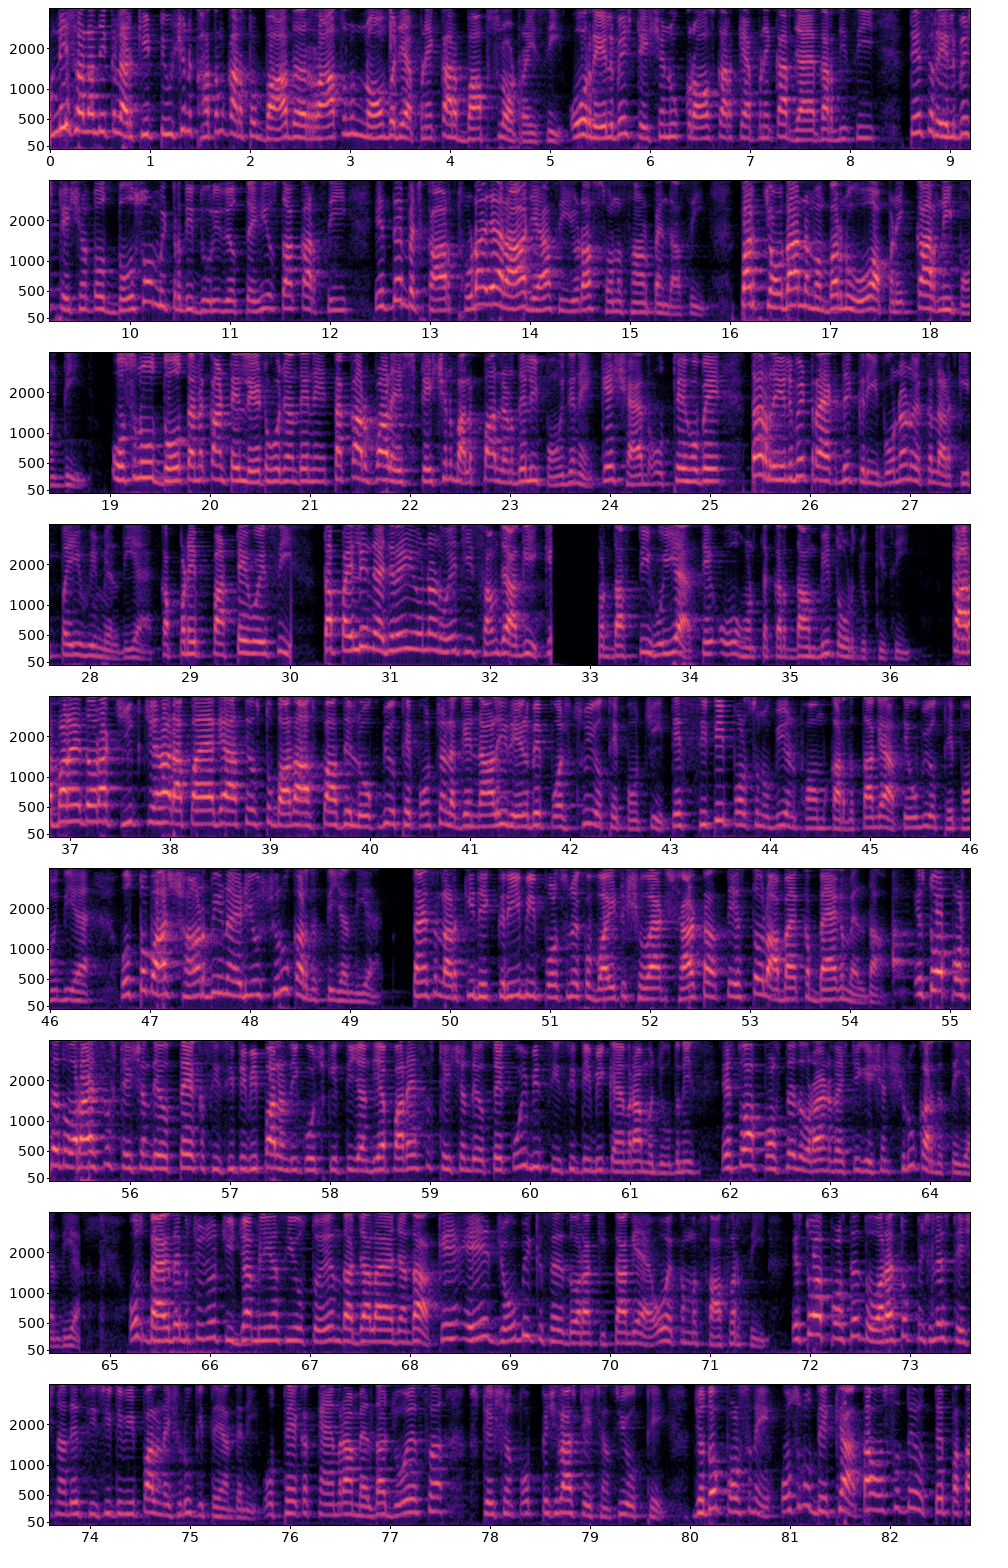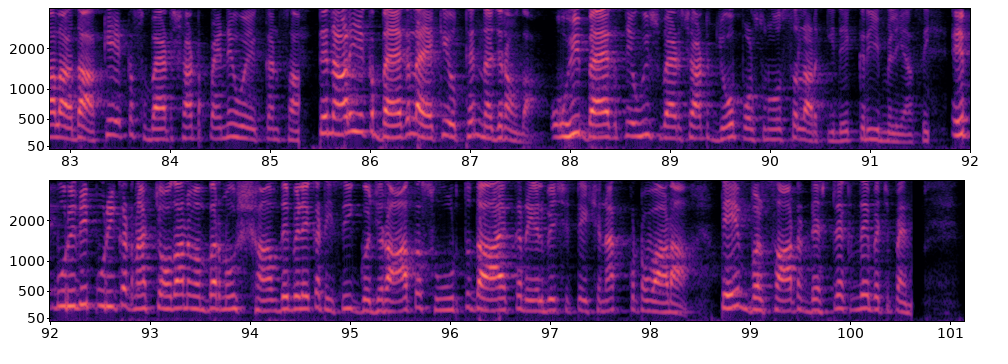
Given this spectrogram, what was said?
19 ਸਾਲਾਂ ਦੀ ਇੱਕ ਲੜਕੀ ਟਿਊਸ਼ਨ ਖਤਮ ਕਰਨ ਤੋਂ ਬਾਅਦ ਰਾਤ ਨੂੰ 9 ਵਜੇ ਆਪਣੇ ਘਰ ਵਾਪਸ ਲੌਟ ਰਹੀ ਸੀ। ਉਹ ਰੇਲਵੇ ਸਟੇਸ਼ਨ ਨੂੰ ਕ੍ਰਾਸ ਕਰਕੇ ਆਪਣੇ ਘਰ ਜਾਇਆ ਕਰਦੀ ਸੀ ਤੇ ਇਸ ਰੇਲਵੇ ਸਟੇਸ਼ਨ ਤੋਂ 200 ਮੀਟਰ ਦੀ ਦੂਰੀ ਦੇ ਉੱਤੇ ਹੀ ਉਸ ਦਾ ਘਰ ਸੀ। ਇਸ ਦੇ ਵਿਚਕਾਰ ਥੋੜਾ ਜਿਹਾ ਰਾਹ ਜਿਹਾ ਸੀ ਜਿਹੜਾ ਸੁੰਨਸਾਨ ਪੈਂਦਾ ਸੀ। ਪਰ 14 ਨਵੰਬਰ ਨੂੰ ਉਹ ਆਪਣੇ ਘਰ ਨਹੀਂ ਪਹੁੰਚਦੀ। ਉਸ ਨੂੰ 2-3 ਘੰਟੇ ਲੇਟ ਹੋ ਜਾਂਦੇ ਨੇ ਤਾਂ ਘਰ ਵਾਲੇ ਸਟੇਸ਼ਨ ਵੱਲ ਭਾਲਣ ਦੇ ਲਈ ਪਹੁੰਚਦੇ ਨੇ ਕਿ ਸ਼ਾਇਦ ਉੱਥੇ ਹੋਵੇ ਤਾਂ ਰੇਲਵੇ ਟਰੈਕ ਦੇ ਕਰੀਬ ਉਹਨਾਂ ਨੂੰ ਇੱਕ ਲੜਕੀ ਪਈ ਹੋਈ ਮਿਲਦੀ ਹੈ। ਕੱਪੜੇ ਪਾਟੇ ਹੋਏ ਸੀ। ਤਾਂ ਪਹਿਲੀ ਨਜ਼ਰੇ ਹੀ ਉਹਨਾਂ ਨੂੰ ਇਹ ਚੀਜ਼ ਸਮਝ ਆ ਗਈ ਕਿ ਜ਼ਬਰਦਸਤੀ ਹੋਈ ਹੈ ਤੇ ਉਹ ਹੁਣ ਤੱਕ ਦਮ ਵੀ ਤੋੜ ਚੁੱਕੀ ਸੀ। ਘਰ ਵਾਲਿਆਂ ਦੁਆਰਾ ਚੀਕ ਚਿਹਾੜਾ ਪਾਇਆ ਗਿਆ ਤੇ ਉਸ ਤੋਂ ਬਾਅਦ ਆਸ-ਪਾਸ ਦੇ ਲੋਕ ਵੀ ਉੱਥੇ ਪਹੁੰਚਣ ਲੱਗੇ। ਨਾਲ ਹੀ ਰੇਲਵੇ ਪੁਲਿਸ ਵੀ ਉੱਥੇ ਪਹੁੰਚੀ ਤੇ ਸਿਟੀ ਪੁਲਿਸ ਨੂੰ ਵੀ ਇਨਫੋਰਮ ਕਰ ਦਿੱਤਾ ਗਿਆ ਤੇ ਉਹ ਵੀ ਉੱਥੇ ਪਹੁੰਚਦੀ ਹੈ। ਉਸ ਤੋਂ ਬਾਅਦ ਛਾਣਬੀਨ ਆਈਡੀ ਉਹ ਸ਼ੁਰੂ ਕਰ ਦਿੱਤੀ ਜਾਂਦੀ ਹੈ। ਤਾਂ ਇਸ ਲੜਕੀ ਦੇ ਕਰੀਬ ਹੀ ਪੁਲਿਸ ਨੂੰ ਇੱਕ ਵਾਈਟ ਸ਼ਵੈਟ ਸ਼ਰਟ ਤੇ ਇਸ ਤੋਂ ਇਲਾਵਾ ਇੱਕ ਬੈਗ ਮਿਲਦਾ। ਇਸ ਤੋਂ ਬਾਅਦ ਪੁਲਿਸ ਦੇ ਦੁਆਰਾ ਇਸ ਸਟੇਸ਼ਨ ਦੇ ਉੱਤੇ ਇੱਕ ਸੀਸੀਟੀਵੀ ਭਾਲਣ ਦੀ ਕੋਸ਼ਿਸ਼ ਕੀਤੀ ਜਾਂਦੀ ਹੈ, ਪਰ ਇਸ ਸਟੇਸ਼ਨ ਦੇ ਉੱਤੇ ਕੋਈ ਵੀ ਸੀਸੀਟੀਵੀ ਕੈਮਰਾ ਮੌਜੂਦ ਨਹੀਂ। ਇਸ ਤੋਂ ਬਾਅਦ ਪੁਲਿਸ ਦੇ ਦੁਆਰਾ ਇਨਵੈਸਟੀਗੇਸ਼ਨ ਸ਼ੁਰੂ ਕਰ ਦਿੱਤੀ ਜਾਂਦੀ ਹੈ। ਉਸ ਬੈਗ ਦੇ ਵਿੱਚੋਂ ਜੋ ਚੀਜ਼ਾਂ ਮਿਲੀਆਂ ਸੀ, ਉਸ ਤੋਂ ਇਹ ਅੰਦਾਜ਼ਾ ਲਾਇਆ ਜਾਂਦਾ ਕਿ ਇਹ ਜੋ ਵੀ ਕਿਸੇ ਦੁਆਰਾ ਕੀਤਾ ਗਿਆ ਉਹ ਇੱਕ ਮੁਸਾਫਰ ਸੀ। ਇਸ ਤੋਂ ਬਾਅਦ ਪੁਲਿਸ ਦੇ ਦੁਆਰਾ ਇਸ ਤੋਂ ਪਿਛਲੇ ਸਟੇਸ਼ਨਾਂ ਦੇ ਸੀਸੀਟੀਵੀ ਭਾਲਣੇ ਸ਼ੁਰੂ ਕੀਤੇ ਜਾਂਦੇ ਨੇ। ਉੱਥੇ ਇੱਕ ਕੈਮਰਾ ਮਿਲਦਾ ਜੋ ਇਸ ਸਟੇਸ਼ਨ ਤੋਂ ਪਿਛਲਾ ਸਟੇਸ਼ਨ ਸੀ ਉੱਥੇ। ਜਦੋਂ ਪੁਲਿਸ ਨੇ ਉਸ ਨੂੰ ਦੇਖਿਆ ਤਾਂ ਉਸ ਦੇ ਉੱਤੇ ਪਤਾ ਲੱਗਦਾ ਕਿ ਇੱਕ ਸਵੈਟ ਸ਼ਰਟ ਪਹਿਨੇ ਹੋਏ ਇੱਕ ਇਨਸਾਨ ਤੇ ਨਾਲ ਹੀ ਇੱਕ ਬੈਗ ਲੈ ਕੇ ਉੱਥੇ ਨਜ਼ਰ ਆਉਂਦਾ। ਉਹੀ ਬੈਗ ਤੇ ਉਹੀ ਸਵੈਟ ਸ਼ਰਟ ਜੋ ਪੁਲਿਸ ਨੂੰ ਉਸ ਲੜਕੀ ਦੇ ਕਰੀਬ ਮਿਲੀਆਂ ਸੀ। ਇਹ ਪੂਰੀ ਦੀ ਪੂਰੀ ਘਟਨਾ 14 ਨਵੰਬਰ ਨੂੰ ਸ਼ਾਮ ਦੇ ਵੇਲੇ ਘਟੀ ਸੀ। ਗੁਜਰਾਤ ਸੂਰਤ ਦਾ ਇੱਕ ਰੇਲਵੇ ਸਟੇਸ਼ਨ ਆ, ਕਟਵਾੜਾ ਤੇ ਵਲਸਾਟ ਡਿਸਟ੍ਰਿਕਟ ਦੇ ਵਿੱਚ ਪੈਂਦਾ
